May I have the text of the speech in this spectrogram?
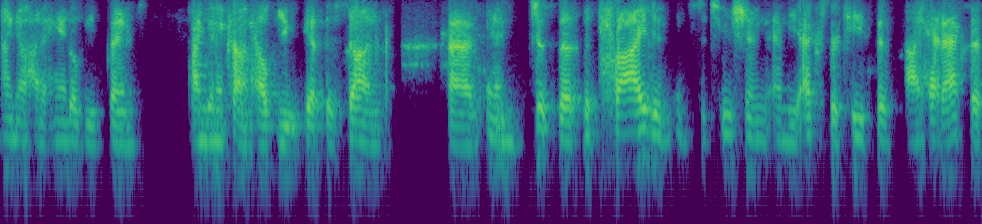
I know how to handle these things. I'm going to come help you get this done." Uh, and just the the pride in institution and the expertise that I had access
